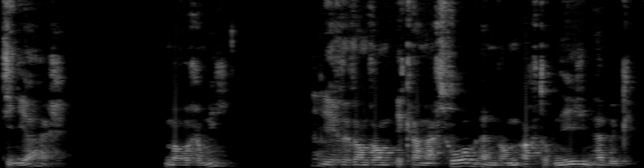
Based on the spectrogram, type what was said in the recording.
tien jaar. Maar waarom niet? Eerder dan van, ik ga naar school en van 8 tot 9 heb ik,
